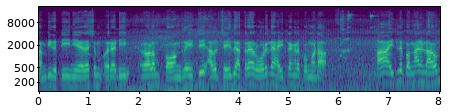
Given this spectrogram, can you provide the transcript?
കമ്പി കെട്ടി ഇനി ഏകദേശം ഒരടിയോളം കോൺക്രീറ്റ് അവർ ചെയ്ത് അത്ര റോഡിന്റെ ഹൈറ്റിൽ അങ്ങനെ പൊങ്ങോട്ടോ. ആ ഹൈറ്റിൽ പൊങ്ങാനുണ്ടാകും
